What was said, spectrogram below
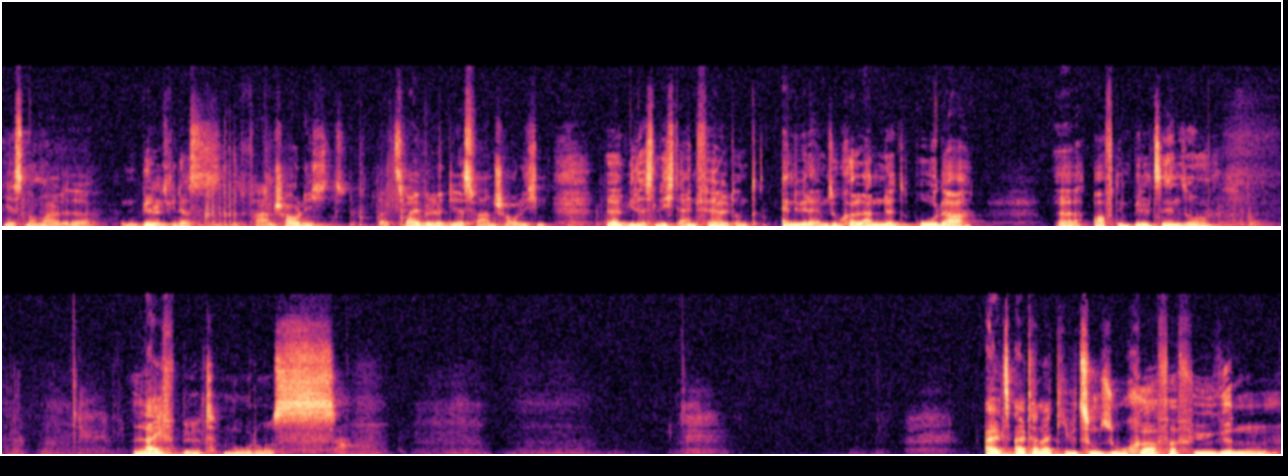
Hier ist nochmal äh, ein Bild, wie das veranschaulicht, oder zwei Bilder, die das veranschaulichen, äh, wie das Licht einfällt und entweder im Sucher landet oder äh, auf dem Bildsensor. Live-Bild-Modus. Als Alternative zum Sucher verfügen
